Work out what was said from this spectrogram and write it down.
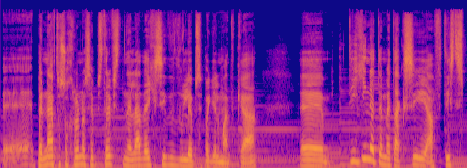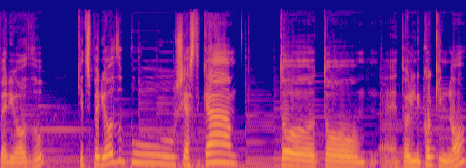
ε, περνάει αυτός ο χρόνος, επιστρέφει στην Ελλάδα, έχεις ήδη δουλέψει επαγγελματικά. Ε, τι γίνεται μεταξύ αυτής της περίοδου και της περίοδου που ουσιαστικά το, το, ε, το ελληνικό κοινό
